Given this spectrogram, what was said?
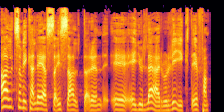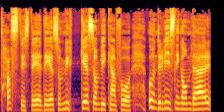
Allt som vi kan läsa i Saltaren eh, är, ju lärorikt, det är fantastiskt, det är, det är så mycket som vi kan få undervisning om där.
